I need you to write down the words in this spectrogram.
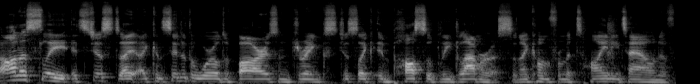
honestly, it's just I, I, consider the world of bars and drinks just like impossibly glamorous, and I come from a tiny town of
